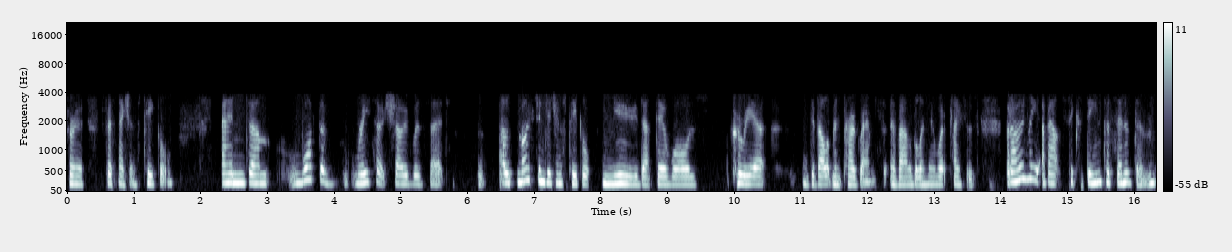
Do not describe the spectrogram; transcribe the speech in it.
for First Nations people. And um, what the research showed was that uh, most Indigenous people knew that there was career development programs available in their workplaces, but only about 16% of them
